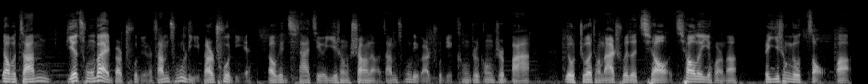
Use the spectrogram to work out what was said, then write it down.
要不咱们别从外边处理了，咱们从里边处理。然后跟其他几个医生商量，咱们从里边处理，吭哧吭哧拔，又折腾拿锤子敲，敲了一会儿呢，这医生就走了，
